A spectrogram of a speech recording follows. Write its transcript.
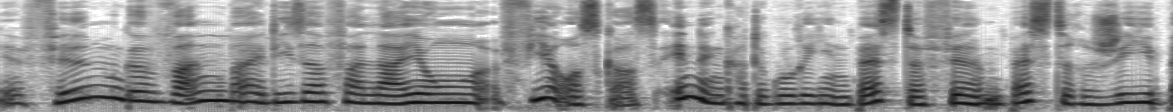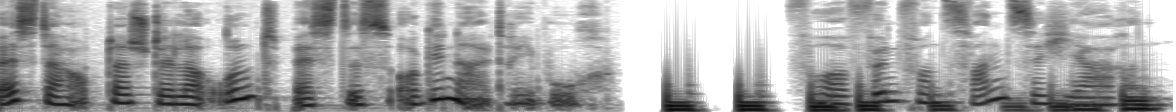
Der Film gewann bei dieser Verleihung vier Oscars in den Kategorien Bester Film, Beste Regie, Bester Hauptdarsteller und Bestes Originaldrehbuch. Vor 25 Jahren.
